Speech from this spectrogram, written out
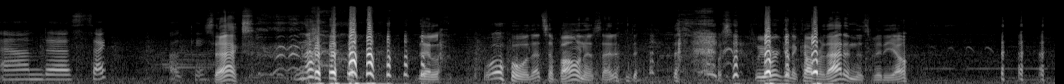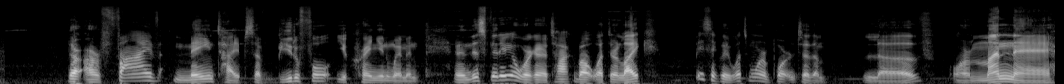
and uh, sex. Okay. Sex. Whoa, that's a bonus. I, don't- we weren't going to cover that in this video. There are five main types of beautiful Ukrainian women. And in this video, we're going to talk about what they're like. Basically, what's more important to them? Love or money?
